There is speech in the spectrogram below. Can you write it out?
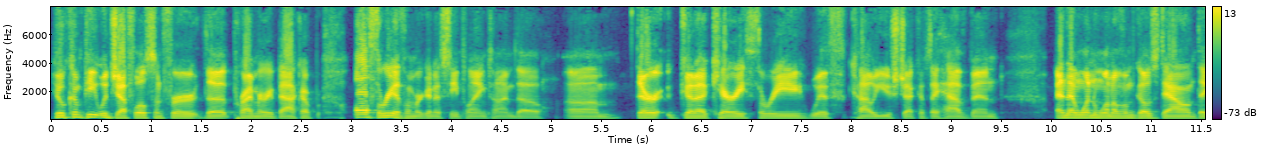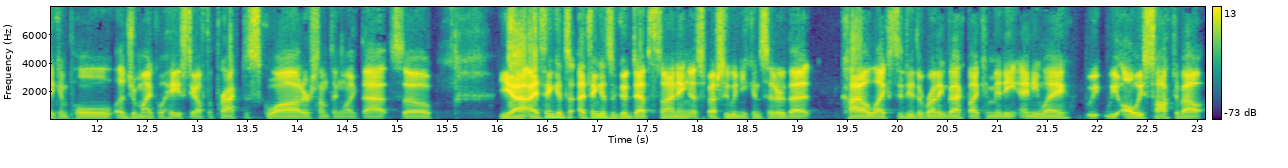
He'll compete with Jeff Wilson for the primary backup. All three of them are going to see playing time, though. Um, they're going to carry three with Kyle Juszczyk if they have been. And then when one of them goes down, they can pull a JaMycal Hasty off the practice squad or something like that. So, yeah, I think it's I think it's a good depth signing, especially when you consider that Kyle likes to do the running back by committee anyway. We we always talked about,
